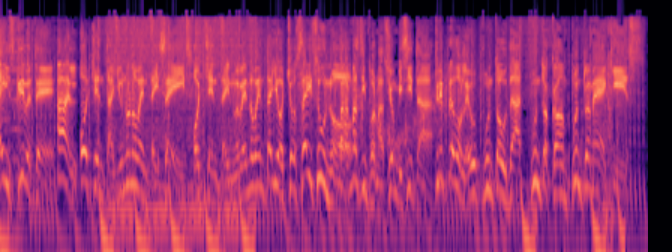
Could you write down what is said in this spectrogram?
e inscríbete al 8196-899861. Para más información visita www.udat.com.mx.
